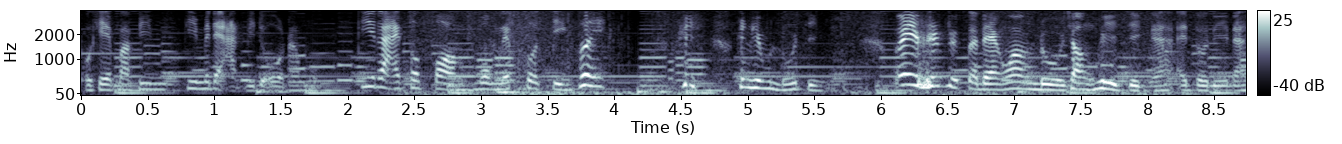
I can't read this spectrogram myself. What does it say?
โอเคป่ะพี่พี่ไม่ได้อัดวิดีโอนะครับผม พี่รายตัวปลอมวงเล็บตัวจริง เฮ้ยเฮ้ยไอ้นี่มันรู้จริง ไม่แสดงว่ามันดูช่องพี่จริงนะไอตัวนี้นะ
